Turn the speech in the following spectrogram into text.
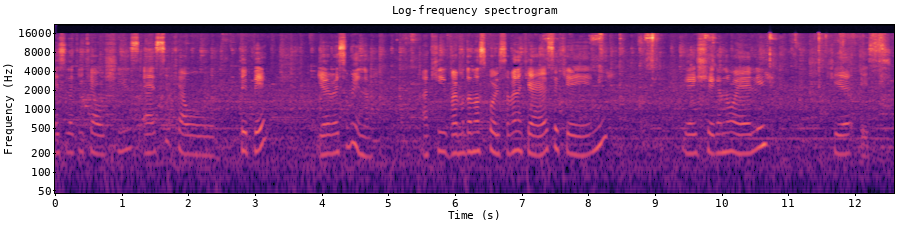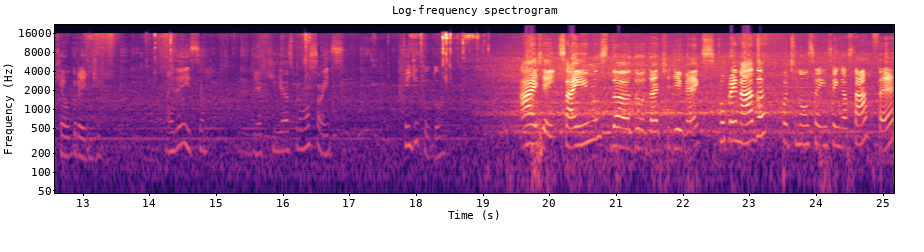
Esse daqui que é o XS, que é o PP. E aí vai subindo. Aqui vai mudando as cores, tá vendo? Aqui é S, aqui é M. E aí chega no L, que é esse, que é o grande. Mas é isso. E aqui as promoções. Tem de tudo. Ai, gente, saímos da, do, da TJ Maxx. Comprei nada, continuo sem, sem gastar, fé.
